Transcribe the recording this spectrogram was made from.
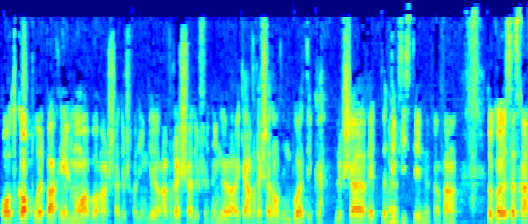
en tout cas, on pourrait pas réellement avoir un chat de Schrödinger, un vrai chat de Schrödinger, avec un vrai chat dans une boîte et que le chat arrête d'exister. Enfin, donc euh, ça sera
